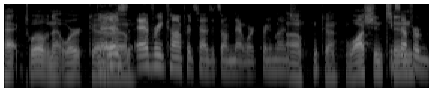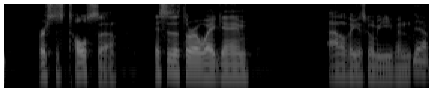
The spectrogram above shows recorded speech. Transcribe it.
Pac-12 network. Uh, yeah there's every conference has its own network, pretty much, oh, okay. Washington except for versus Tulsa. This is a throwaway game. I don't think it's going to be even yep.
